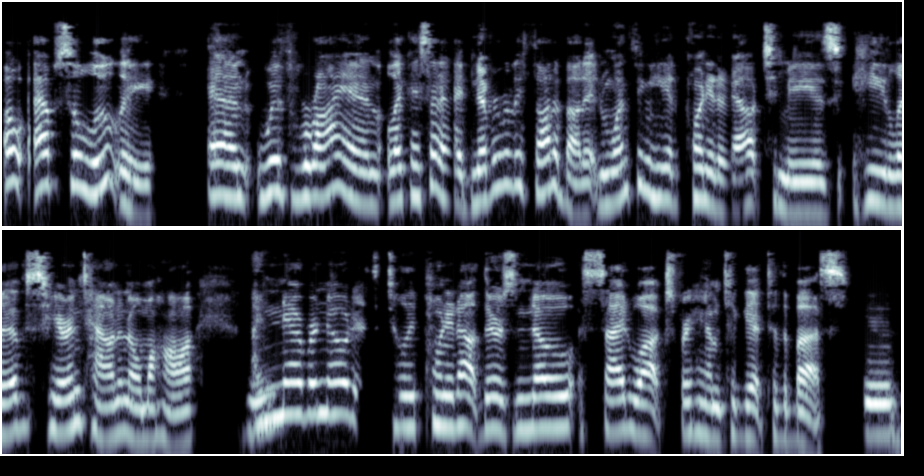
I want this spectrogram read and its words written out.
Oh, absolutely. And with Ryan, like I said, I'd never really thought about it. And one thing he had pointed out to me is he lives here in town in Omaha. I Mhm. never noticed until he pointed out there's no sidewalks for him to get to the bus. Mm.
